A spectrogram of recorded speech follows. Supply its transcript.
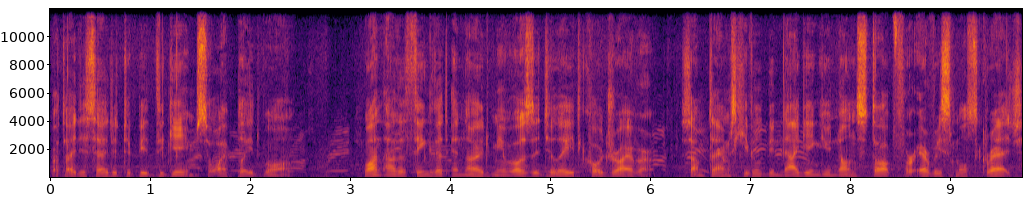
but I decided to beat the game, so I played more. One other thing that annoyed me was the delayed co-driver. Sometimes he will be nagging you non-stop for every small scratch,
